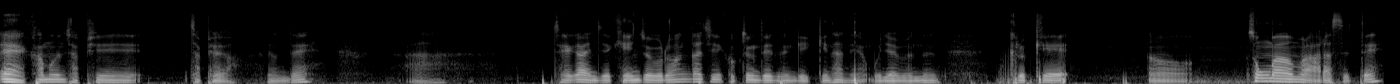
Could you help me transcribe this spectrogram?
예, 감은 잡히 잡혀요. 그런데 아 제가 이제 개인적으로 한 가지 걱정되는 게 있긴 하네요. 뭐냐면은 그렇게 어 속마음을 알았을 때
